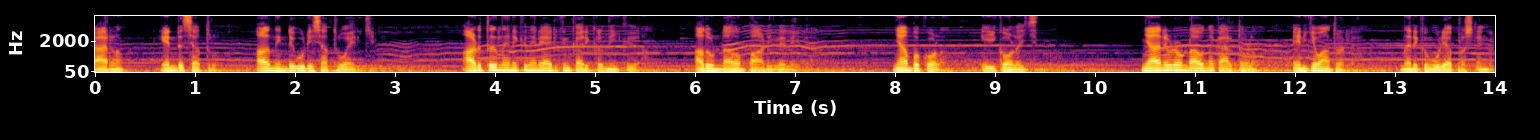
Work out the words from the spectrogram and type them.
കാരണം എന്റെ ശത്രു അത് നിന്റെ കൂടി ശത്രുവായിരിക്കും. അടുത്ത് നിനക്ക് നേരെ ആയിരിക്കും കരുക്കൾ നീക്കുക. അതുണ്ടാവാൻ പാടില്ലല്ലേ ഞാൻ പൊക്കോളാം ഈ കോളേജിൽ നിന്ന്. ഞാനിവിടെ ഉണ്ടാവുന്ന കാലത്തോളം എനിക്ക് മാത്രമല്ല നിനക്കും കൂടി ആ പ്രശ്നങ്ങൾ.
